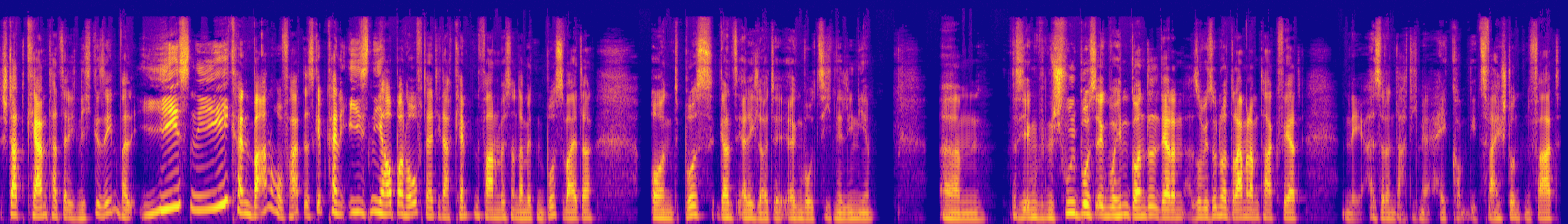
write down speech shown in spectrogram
Stadtkern tatsächlich nicht gesehen, weil Isny keinen Bahnhof hat. Es gibt keinen Isny Hauptbahnhof. Da hätte ich nach Kempten fahren müssen und dann mit dem Bus weiter. Und Bus, ganz ehrlich, Leute, irgendwo ziehe ich eine Linie. Ähm, dass ich irgendwie mit einem Schulbus irgendwo hingondel, der dann sowieso nur dreimal am Tag fährt. Nee, also dann dachte ich mir, hey komm, die zwei Stunden Fahrt,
